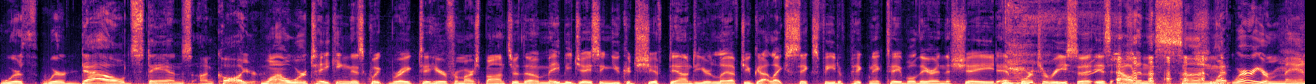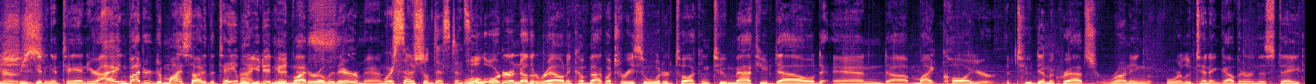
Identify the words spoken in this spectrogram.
with where Dowd stands on Collier. While we're taking this quick break to hear from our sponsor, though, maybe Jason, you could shift down to your left. You've got like six feet of picnic table there in the shade, and poor Teresa is out in the sun. What, where are your manners? She's getting a tan here. I invited her to my side of the table. My you didn't invite her over there, man. We're social distancing. We'll order another round and come back with Teresa Woodard talking to Matthew Dowd and uh, Mike Collier, the two Democrats running for lieutenant governor in the state.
